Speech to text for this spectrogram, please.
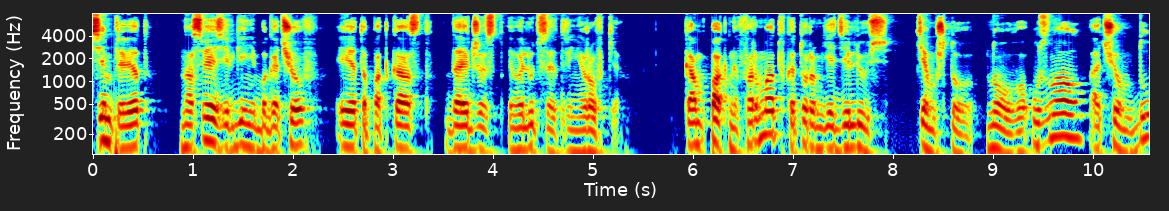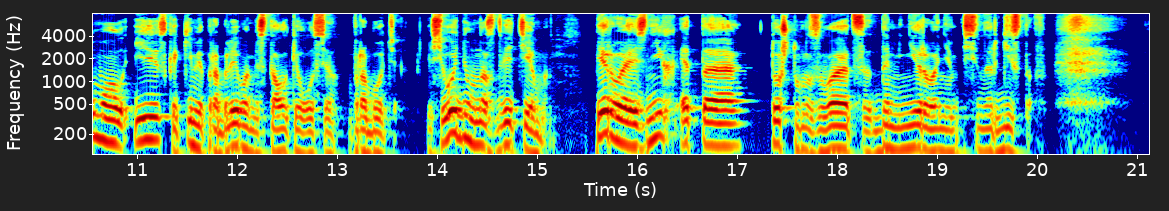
Всем привет! На связи Евгений Богачев, и это подкаст «Дайджест. Эволюция тренировки». Компактный формат, в котором я делюсь тем, что нового узнал, о чем думал и с какими проблемами сталкивался в работе. И сегодня у нас две темы. Первая из них – это то, что называется доминированием синергистов.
